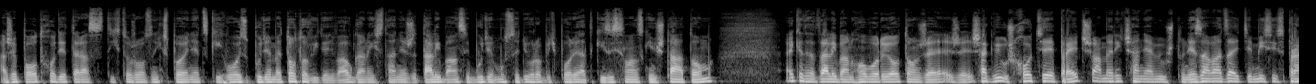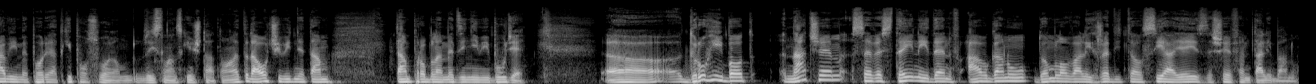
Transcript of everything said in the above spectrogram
a že po odchode teraz týchto rôznych spojeneckých vojsk budeme toto vidieť v Afganistane, že Taliban si bude musieť urobiť poriadky s islamským štátom aj keď Taliban hovorí o tom, že, že však vy už chodte preč, Američania, vy už tu nezavádzajte, my si spravíme poriadky po svojom s islamským štátom. Ale teda očividne tam, tam problém medzi nimi bude. Uh, druhý bod, na čem se ve stejný den v Afganu domlovali ředitel CIA s šéfem Talibanu?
